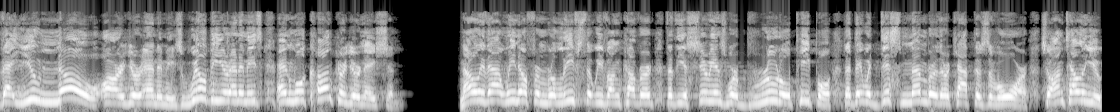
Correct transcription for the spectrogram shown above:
that you know are your enemies, will be your enemies, and will conquer your nation. Not only that, we know from reliefs that we've uncovered that the Assyrians were brutal people, that they would dismember their captives of war. So I'm telling you,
